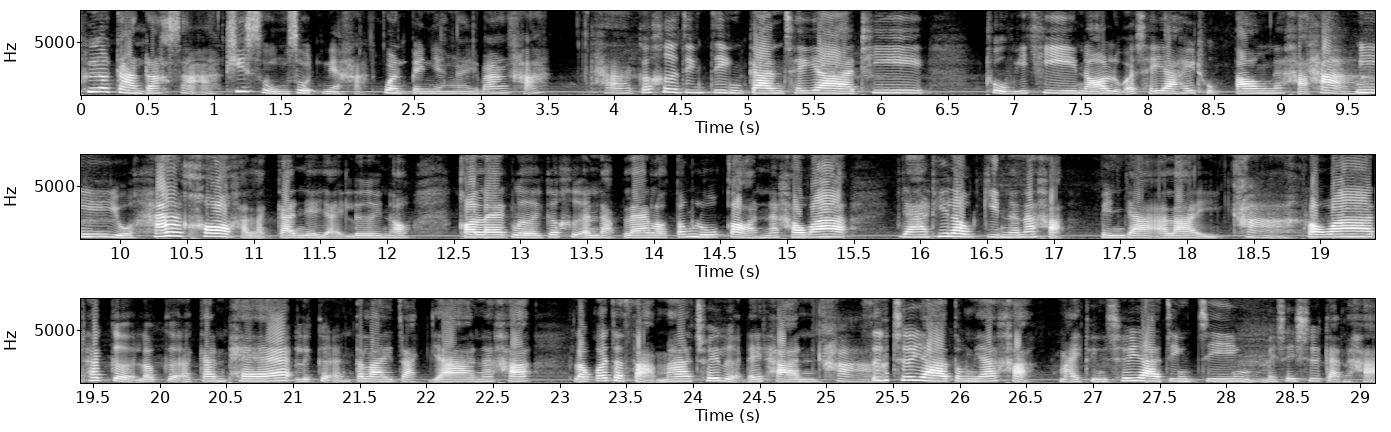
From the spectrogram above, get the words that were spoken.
เพื่อการรักษาที่สูงสุดเนี่ยค่ะ ควรเป็นยังไงบ้างคะค่ะ ก็คือจริงๆ การใช้ยาที่ถูกวิธีเนาะหรือว่าใช้ยาให้ถูกต้องนะคะค่ะมีอยู่ 5 ข้อค่ะหลักการใหญ่ ๆ เลยเนาะข้อแรกเลยก็คืออันดับแรกเราต้องรู้ก่อนนะคะว่า ยาที่เรากินนั้นนะคะ เป็นยาอะไรค่ะ เพราะว่าถ้าเกิดเราเกิดอาการแพ้หรือเกิดอันตรายจากยานะคะ เราก็จะสามารถช่วยเหลือได้ทันค่ะ ซึ่งชื่อยาตรงเนี้ยค่ะ หมายถึงชื่อยาจริง ๆ ไม่ใช่ชื่อการค้า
